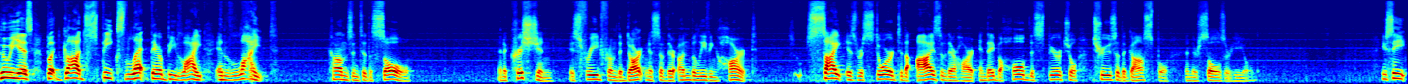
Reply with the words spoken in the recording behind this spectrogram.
who he is. But god speaks let there be light and light comes into the soul. And a christian is freed from the darkness of their unbelieving heart sight is restored to the eyes of their heart and they behold the spiritual truths of the gospel and their souls are healed. You see,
